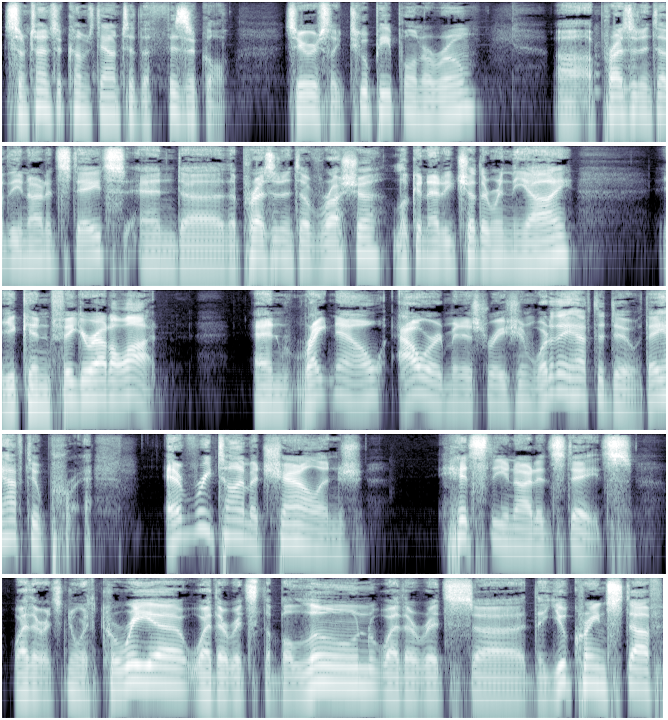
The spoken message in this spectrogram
sometimes it comes down to the physical. Seriously, two people in a room uh, a president of the United States and uh, the president of Russia looking at each other in the eye, you can figure out a lot. And right now, our administration, what do they have to do? They have to, pr- every time a challenge hits the United States, whether it's North Korea, whether it's the balloon, whether it's uh, the Ukraine stuff,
